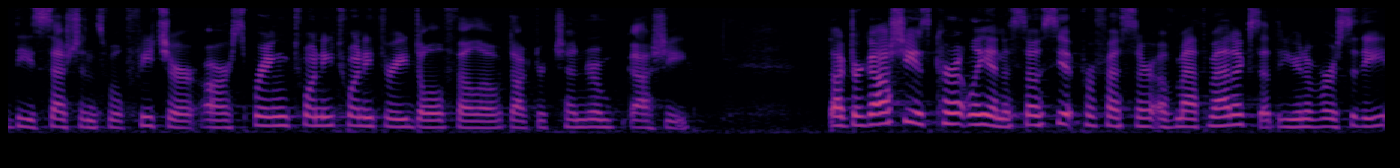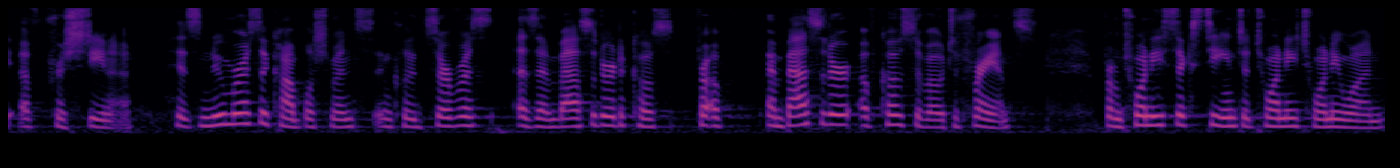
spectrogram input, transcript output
these sessions will feature our spring 2023 Dole Fellow, Dr. Qëndrim Gashi. Dr. Gashi is currently an associate professor of mathematics at the University of Pristina. His numerous accomplishments include service as ambassador, Kos- ambassador of Kosovo to France from 2016 to 2021,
